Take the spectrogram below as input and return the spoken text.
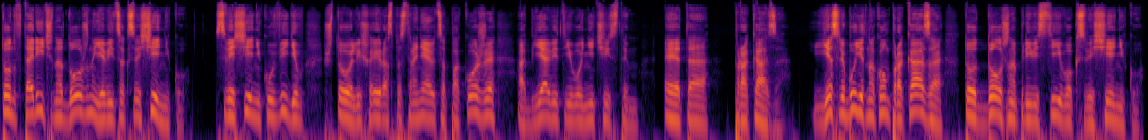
то он вторично должен явиться к священнику. Священник, увидев, что лишаи распространяются по коже, объявит его нечистым. Это проказа. Если будет на ком проказа, то должно привести его к священнику.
